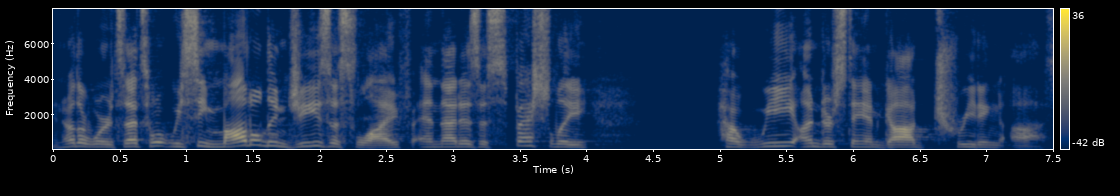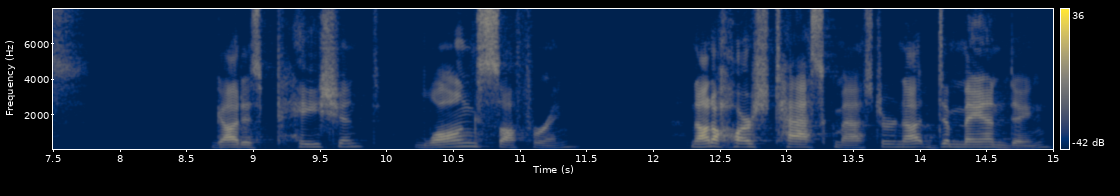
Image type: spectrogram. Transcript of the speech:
In other words, that's what we see modeled in Jesus' life, and that is especially how we understand God treating us. God is patient, long suffering, not a harsh taskmaster, not demanding,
